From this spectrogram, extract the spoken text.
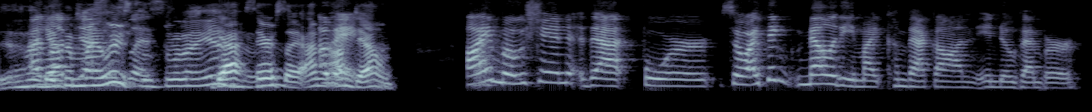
I I love on my list. list. That's what I am. Yeah, seriously, I'm, I'm down. I motion that for so I think Melody might come back on in November,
